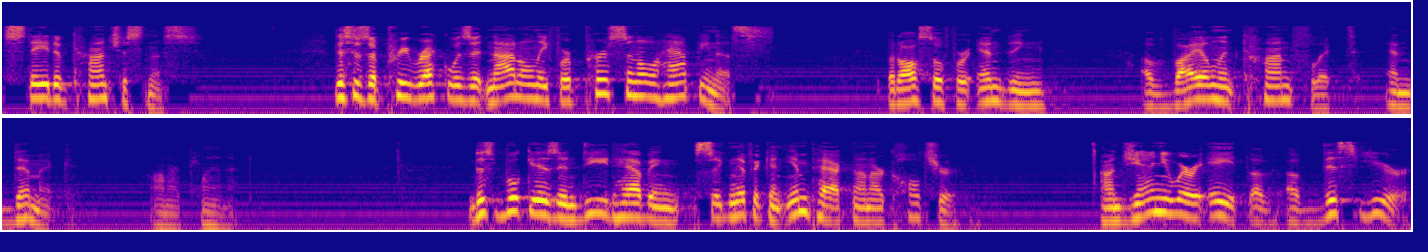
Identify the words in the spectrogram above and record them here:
state of consciousness. This is a prerequisite not only for personal happiness, but also for ending a violent conflict endemic on our planet. This book is indeed having significant impact on our culture. On January 8th of, of this year,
